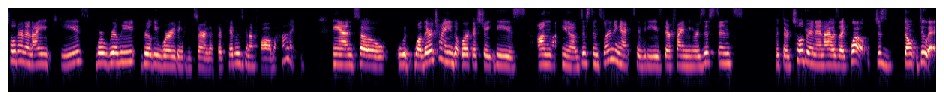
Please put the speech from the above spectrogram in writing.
children and IEPs, were really, really worried and concerned that their kid was going to fall behind. And so, with while they're trying to orchestrate these on you know distance learning activities they're finding resistance with their children and i was like whoa just don't do it.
